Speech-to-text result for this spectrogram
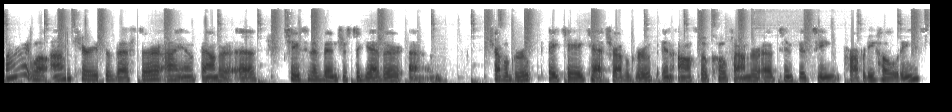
All right. Well, I'm Kari Sylvester. I am founder of Chasing Adventures Together um, Travel Group, aka CAT Travel Group, and also co-founder of 1015 Property Holdings.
